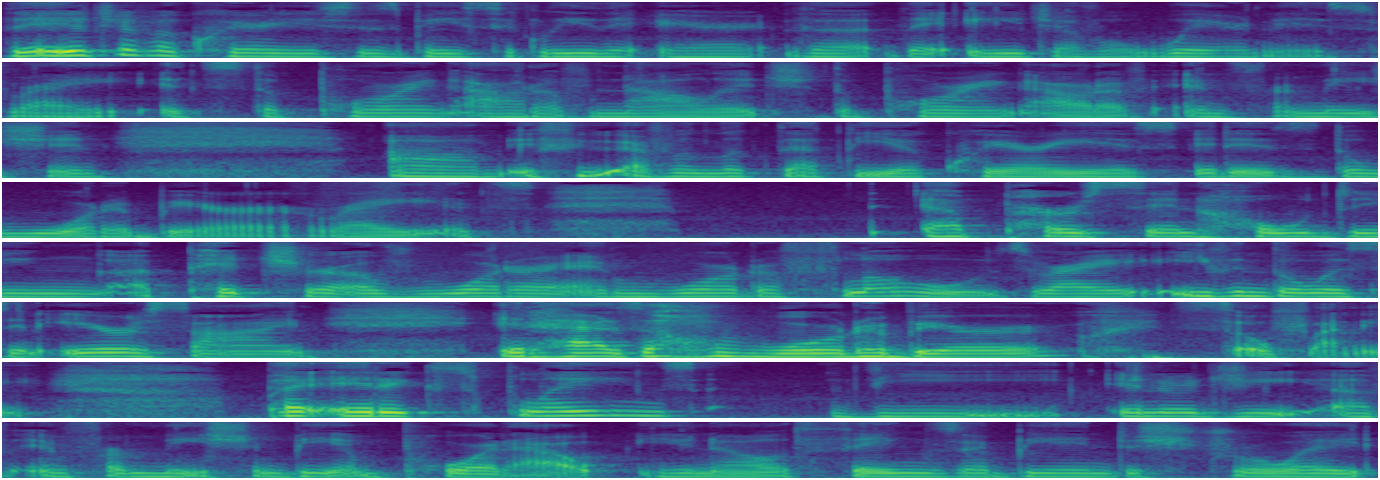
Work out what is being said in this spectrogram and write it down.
The age of Aquarius is basically the air, the, the age of awareness, right? It's the pouring out of knowledge, the pouring out of information. Um, if you ever looked at the Aquarius, it is the water bearer, right? It's a person holding a pitcher of water and water flows, right? Even though it's an air sign, it has a water bearer. It's so funny. But it explains the energy of information being poured out. You know, things are being destroyed,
